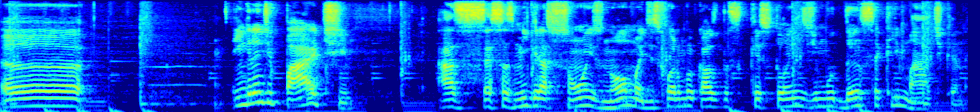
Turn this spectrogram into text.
Uh, em grande parte, as, essas migrações nômades foram por causa das questões de mudança climática, né?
